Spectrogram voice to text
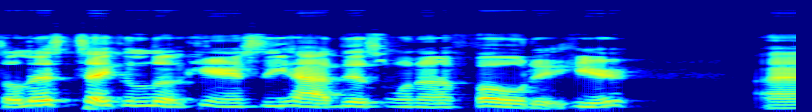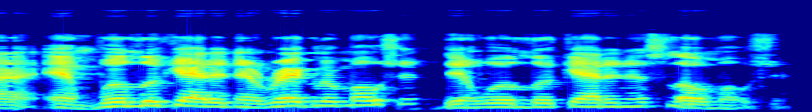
So let's take a look here and see how this one unfolded here. Uh, and we'll look at it in regular motion, then we'll look at it in slow motion.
